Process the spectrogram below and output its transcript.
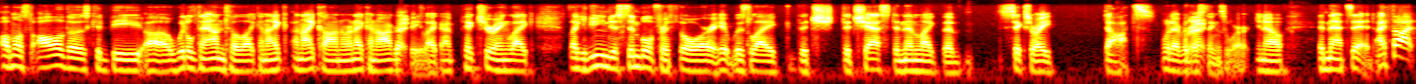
almost all of those could be uh, whittled down to like an, an icon or an iconography. Like I'm picturing like like if you need a symbol for Thor, it was like the ch- the chest and then like the six or eight dots, whatever those things were, you know, and that's it. I thought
